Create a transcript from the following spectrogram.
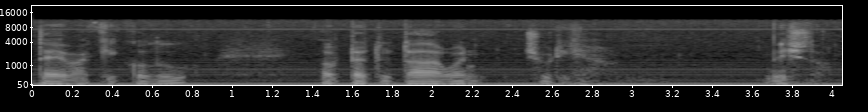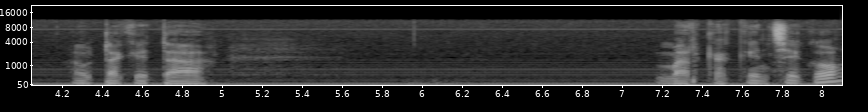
eta ebakiko du hautatuta dagoen txuria. Listo. Hautaketa marka kentzeko,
